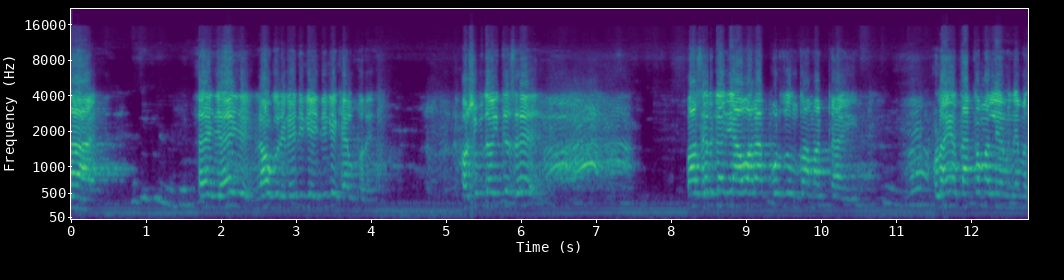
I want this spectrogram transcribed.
যায়। এই যে এই যে, রাও করেন এইদিকে এইদিকে খেয়াল করে। অসুবিধা হইতেছে? পাশের গাড়ি আওয়ার আগ পর্যন্ত আমার টাইম। ওড়াইয়া ধাক্কা মারলে আমি নেমে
